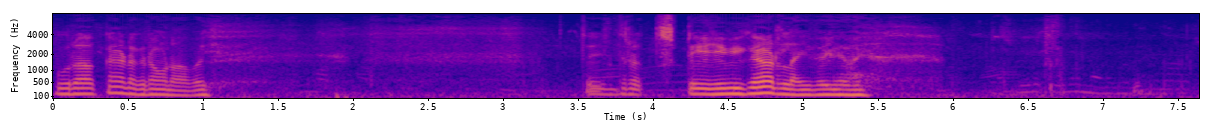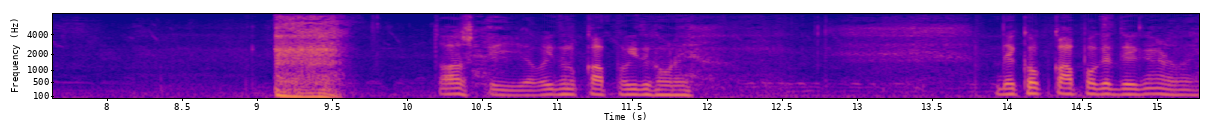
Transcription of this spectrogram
ਪੂਰਾ ਘੈਂਟ ਗਰਾਊਂਡ ਆ ਬਾਈ। ਤੇ ਇਧਰ ਸਟੇਜ ਵੀ ਘੈਂਟ ਲਾਈ ਪਈ ਆ ਬਾਈ। ਤਾਂ ਸਟੇਜ ਆ ਬਾਈ, ਤੁਹਾਨੂੰ ਕੱਪ ਵੀ ਦਿਖਾਉਣੇ ਆ। ਦੇਖੋ ਕੱਪ ਕਿੱਦੇ ਘੈਂਟ ਬਾਈ।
